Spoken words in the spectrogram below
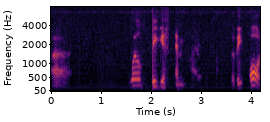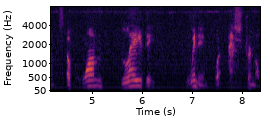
Uh, world's biggest empire at the time. So the odds of one lady winning were astronomical.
